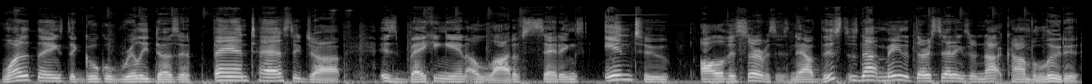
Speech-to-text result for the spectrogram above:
one of the things that Google really does a fantastic job is baking in a lot of settings into all of its services. Now, this does not mean that their settings are not convoluted,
